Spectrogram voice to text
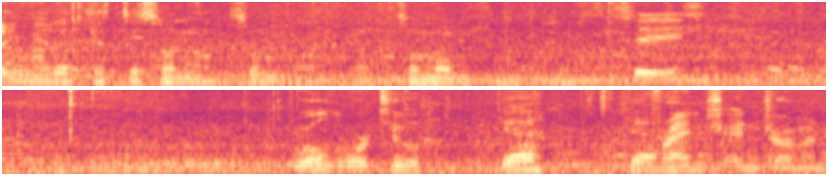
Ay, mira, estos son, son, son originales. Sí. World War II, Yeah, yeah, French and German.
